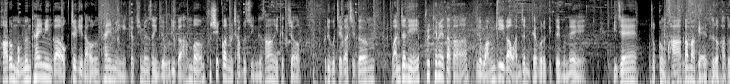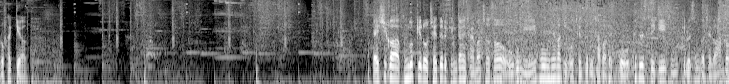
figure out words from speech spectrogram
바로 먹는 타이밍과 억제기 나오는 타이밍이 겹치면서 이제 우리가 한번 푸시권을 잡을 수 있는 상황이 됐죠. 그리고 제가 지금 완전히 풀템에다가 이제 왕기가 완전히 돼버렸기 때문에 이제 조금 과감하게 들어가도록 할게요. 애쉬가 궁극기로 제드를 굉장히 잘 맞춰서 50이 호응해가지고 제드를 잡아냈고 피들스틱이 궁극기를 쓴 거 제가 한번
